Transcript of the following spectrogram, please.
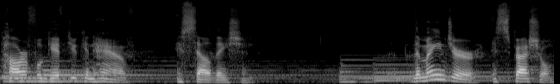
powerful gift you can have, is salvation. The manger is special,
